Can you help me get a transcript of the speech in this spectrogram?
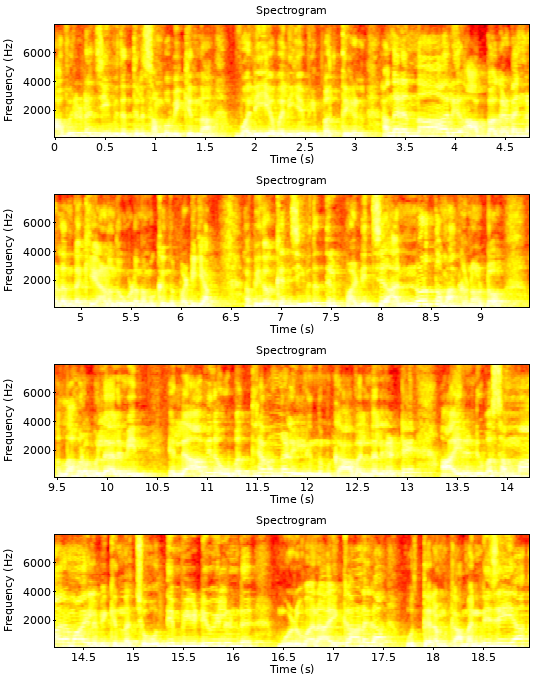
അവരുടെ ജീവിതത്തിൽ സംഭവിക്കുന്ന വലിയ വലിയ വിപത്തുകൾ. അങ്ങനെ നാല് അപകടങ്ങൾ എന്തൊക്കെയാണെന്ന് കൂടെ നമുക്കിന്ന് പഠിക്കാം. അപ്പോൾ ഇതൊക്കെ ജീവിതത്തിൽ പഠിച്ച് അന്വർത്ഥമാക്കണം കേട്ടോ. അള്ളാഹു റബുല്ലാലമീൻ എല്ലാവിധ ഉപദ്രവങ്ങളിൽ നിന്നും കാവൽ നൽകട്ടെ. ആയിരം രൂപ സമ്മാനമായി ലഭിക്കുന്ന ചോദ്യം വീഡിയോയിലുണ്ട്. മുഴുവനായി കാണുക. ഉത്തരം കമന്റ് ചെയ്യുക.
